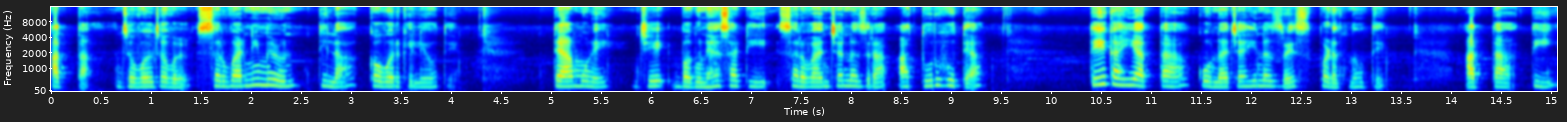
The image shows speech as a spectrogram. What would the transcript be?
आत्ता जवळजवळ सर्वांनी मिळून तिला कवर केले होते. त्यामुळे जे बघण्यासाठी सर्वांच्या नजरा आतुर होत्या ते काही आत्ता कोणाच्याही नजरेस पडत नव्हते. आत्ता ती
